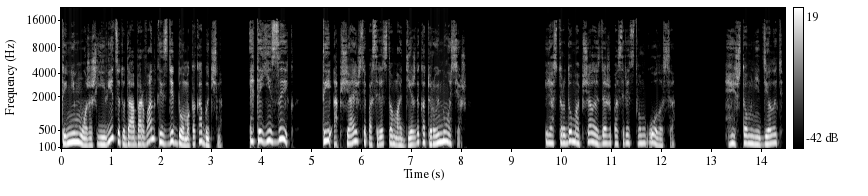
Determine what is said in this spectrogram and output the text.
Ты не можешь явиться туда оборванкой из детдома, как обычно. Это язык. Ты общаешься посредством одежды, которую носишь. Я с трудом общалась даже посредством голоса. И что мне делать?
